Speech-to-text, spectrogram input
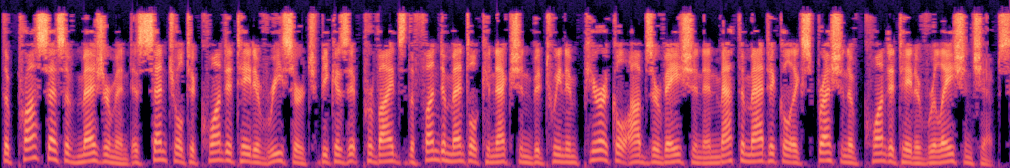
The process of measurement is central to quantitative research because it provides the fundamental connection between empirical observation and mathematical expression of quantitative relationships.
